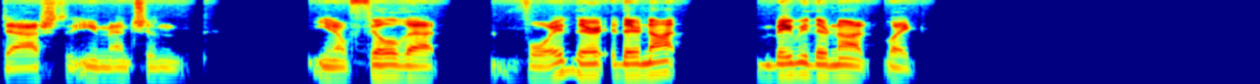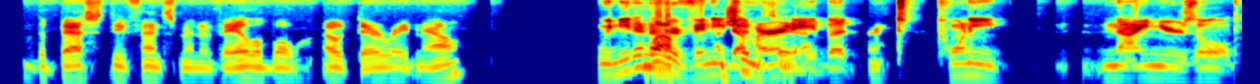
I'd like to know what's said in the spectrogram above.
dash that you mentioned, you know, fill that void. They're they're not maybe they're not like the best defenseman available out there right now. We need another well, Vinny Desharnais, but twenty nine years old.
